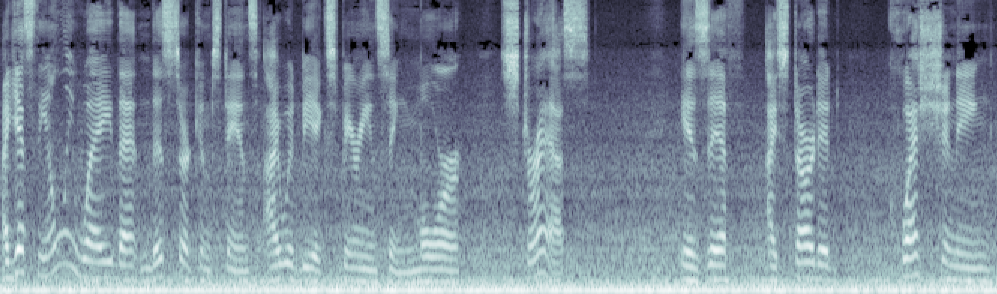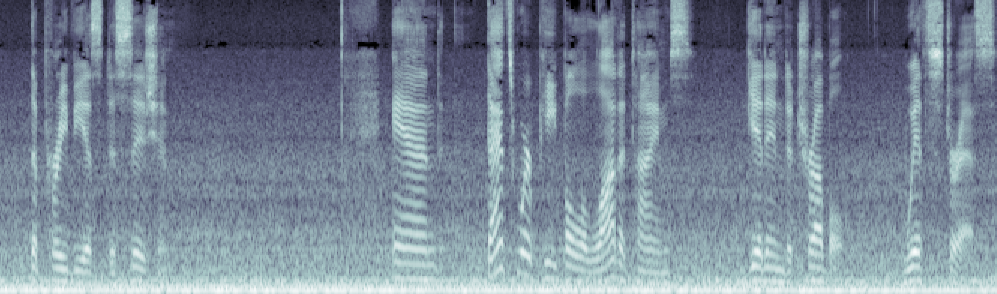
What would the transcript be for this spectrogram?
I guess the only way that in this circumstance I would be experiencing more stress is if I started questioning the previous decision. And that's where people a lot of times get into trouble with stress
